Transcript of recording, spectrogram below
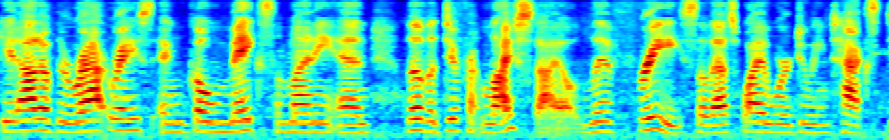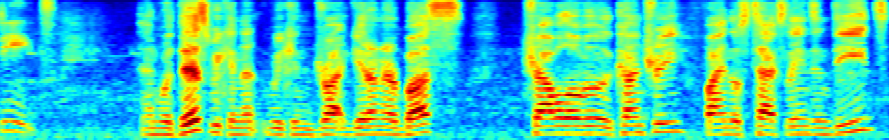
get out of the rat race and go make some money and live a different lifestyle, live free. So that's why we're doing tax deeds. And with this, we can we can get on our bus, travel over the country, find those tax liens and deeds,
